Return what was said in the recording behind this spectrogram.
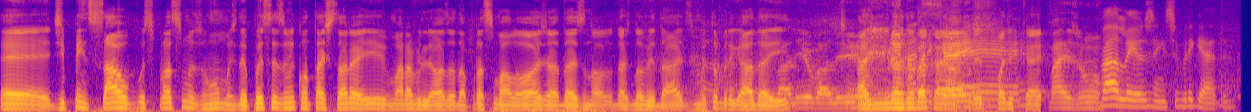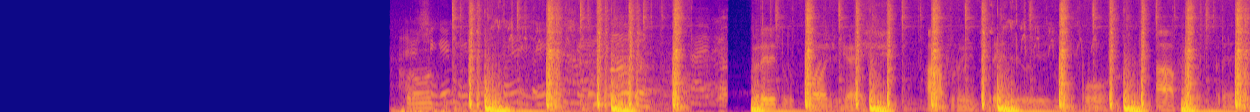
é, de pensar os próximos rumos. Depois vocês vão contar a história aí maravilhosa da próxima loja, das, no- das novidades. Muito obrigado aí. Valeu, valeu. As meninas da Caia, Preto Podcast. Mais um. Valeu, gente. Obrigada. Eu Pronto. xinguei muito, não foi ninguém, eu xinguei Preto Podcast. Afroempreendedorismo por afroempreendedorismo.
